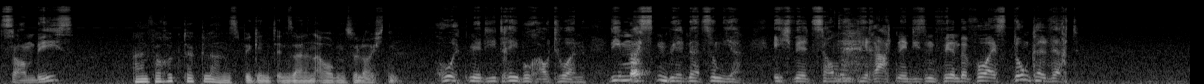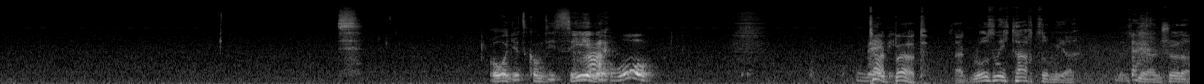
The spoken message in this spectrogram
Zombies? Ein verrückter Glanz beginnt in seinen Augen zu leuchten. Holt mir die Drehbuchautoren, die Maskenbildner zu mir. Ich will Zombie-Piraten in diesem Film, bevor es dunkel wird. Oh, jetzt kommt die Ah, Szene. oh. Tag. Bert. Sag bloß nicht Tag zu mir. Bist mir ein schöner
